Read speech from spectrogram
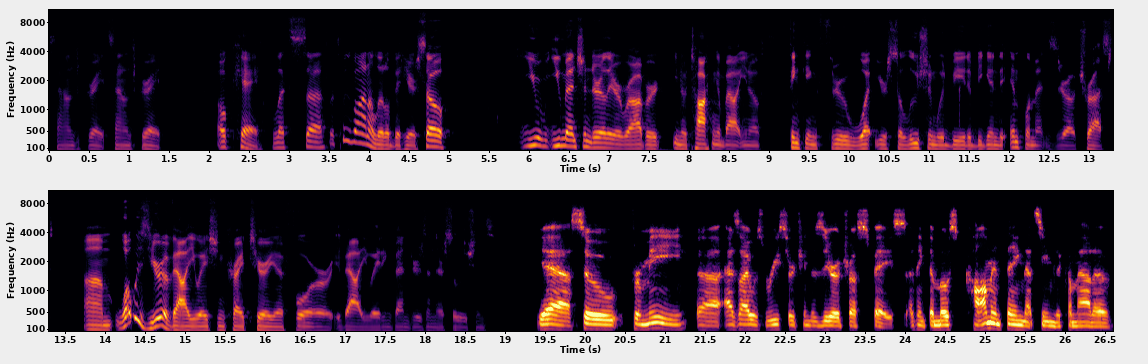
Sounds great. Sounds great. Okay, let's uh, let's move on a little bit here. So you you mentioned earlier, Robert, you know, talking about you know thinking through what your solution would be to begin to implement zero trust. Um, what was your evaluation criteria for evaluating vendors and their solutions? Yeah, so for me, uh, as I was researching the zero trust space, I think the most common thing that seemed to come out of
